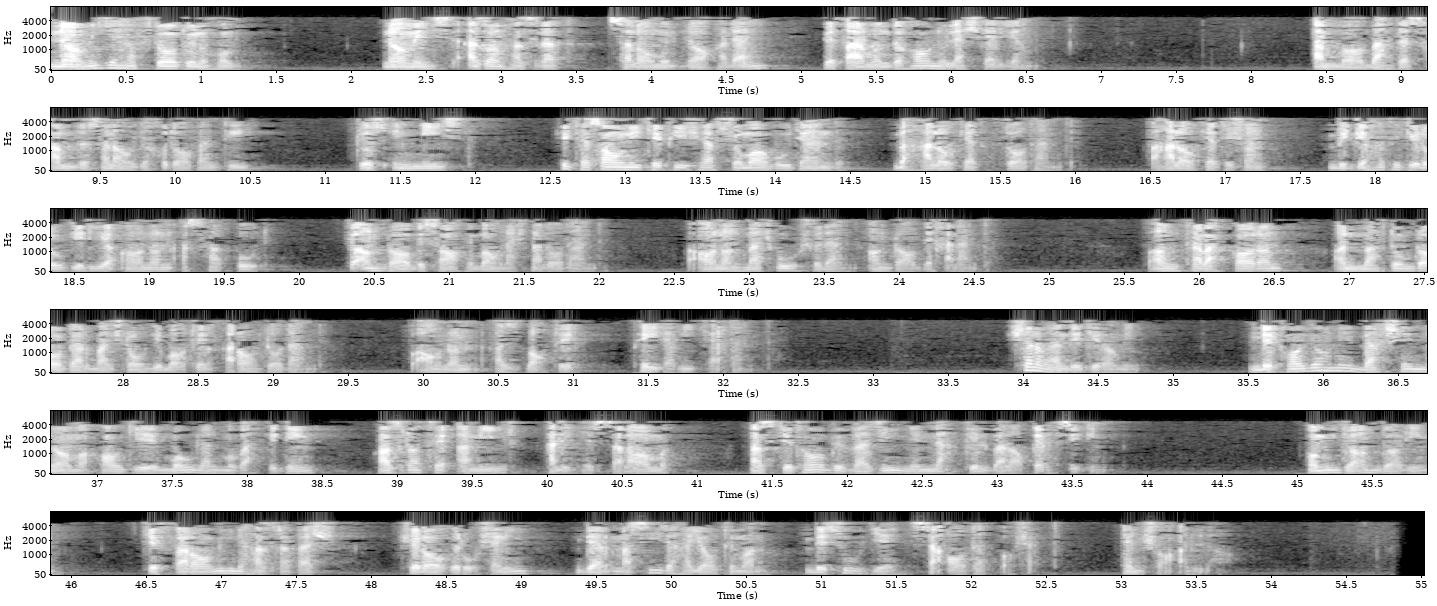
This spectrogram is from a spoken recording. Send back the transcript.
نامه هفتاد و نهم. نامه است از آن حضرت سلام الله علیه به فرماندهان لشکریان. اما بعد از حمد و ثنای خداوندی جز این نیست که کسانی که پیش از شما بودند به هلاکت افتادند و هلاکتشان به جهت جلوگیری آنان از حق بود که آن را به صاحبانش ندادند و آنان مجبور شدند آن را بخرند. و آن تبهکاران آن مردم را در مجرای باطل قرار دادند. و آنان از باطل پیروی کردند. شنونده گرامی به پایان بخش نامه های مول الموحدین حضرت امیر علیه السلام از کتاب وزین نهج البلاغه رسیدیم. امید آن داریم که فرامین حضرتش چراغ روشنی در مسیر حیاتمان به سوی سعادت باشد. ان الله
